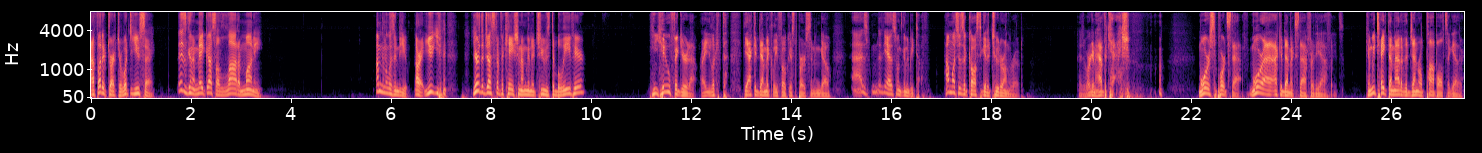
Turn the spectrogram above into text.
athletic director, what do you say? This is going to make us a lot of money. I'm going to listen to you. All right, you, you you're the justification I'm going to choose to believe here. You figure it out, right? You look at the, the academically focused person and go, ah, this, yeah, this one's going to be tough. How much does it cost to get a tutor on the road? Because we're going to have the cash. more support staff, more academic staff for the athletes. Can we take them out of the general pop altogether?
